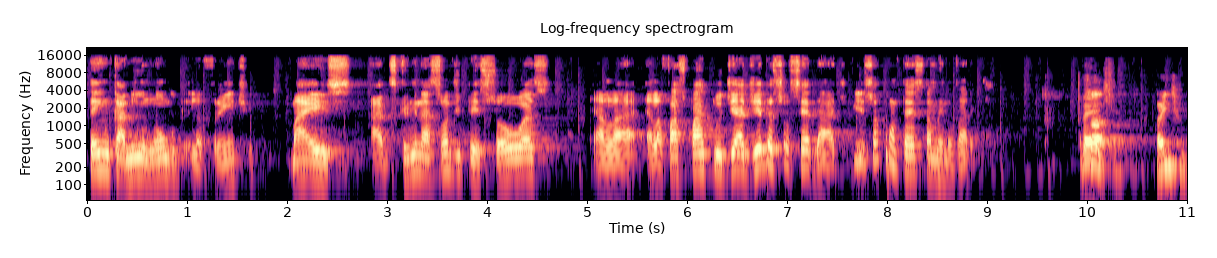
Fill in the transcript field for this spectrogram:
tem um caminho longo pela frente, mas a discriminação de pessoas ela, ela faz parte do dia a dia da sociedade. E isso acontece também no varejo. Fred. Só, a gente,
